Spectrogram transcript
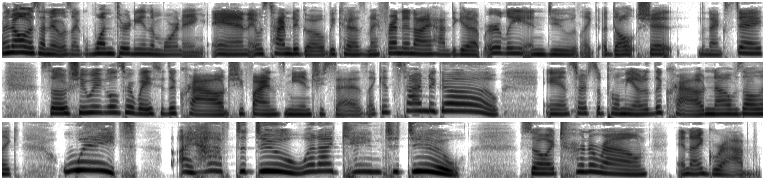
and all of a sudden it was like 1.30 in the morning and it was time to go because my friend and I had to get up early and do like adult shit the next day. So she wiggles her way through the crowd. She finds me and she says, like, it's time to go. And starts to pull me out of the crowd. And I was all like, wait, I have to do what I came to do. So I turn around and I grabbed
